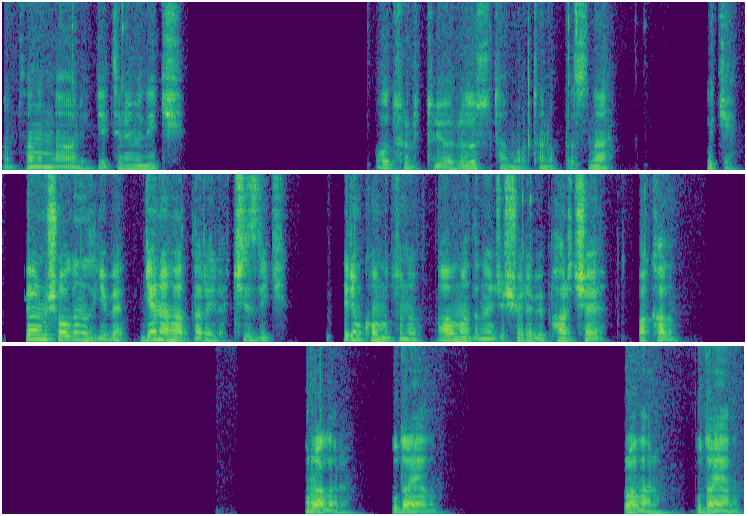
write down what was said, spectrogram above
Tam tanımlı hale getiremedik. Oturtuyoruz tam orta noktasına. Okey. Görmüş olduğunuz gibi genel hatlarıyla çizdik. Trim komutunu almadan önce şöyle bir parça bakalım. Buraları budayalım. Buraları budayalım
